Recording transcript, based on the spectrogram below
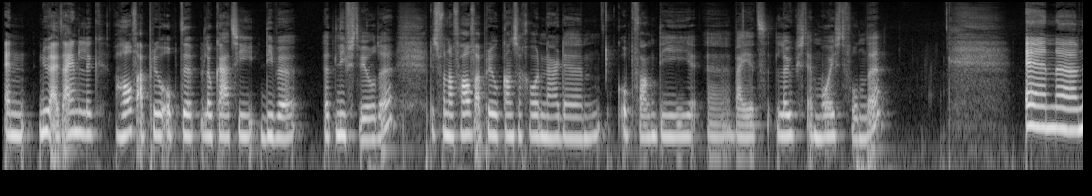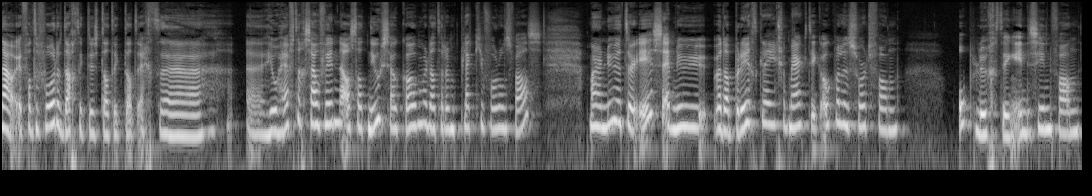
En nu uiteindelijk half april op de locatie die we het liefst wilden. Dus vanaf half april kan ze gewoon naar de opvang die uh, wij het leukst en mooist vonden. En uh, nou, van tevoren dacht ik dus dat ik dat echt uh, uh, heel heftig zou vinden als dat nieuws zou komen, dat er een plekje voor ons was. Maar nu het er is en nu we dat bericht kregen, merkte ik ook wel een soort van opluchting. In de zin van,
